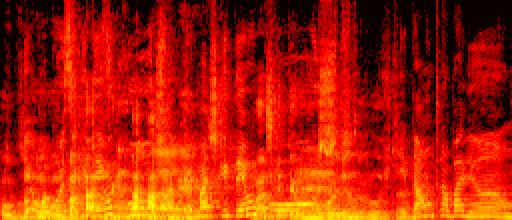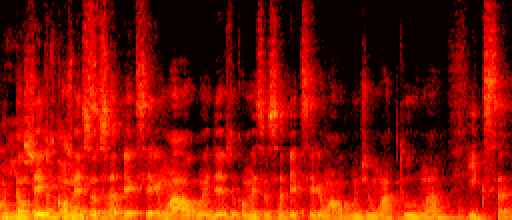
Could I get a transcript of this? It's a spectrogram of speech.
o Que é uma o coisa que tem um custo, mas que tem um Mas que custo. tem um É, custo. tem um custo, Que é. dá um trabalhão. Então, desde o começo eu sabia que seria um álbum e desde o começo eu sabia que seria um álbum de uma turma fixa.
